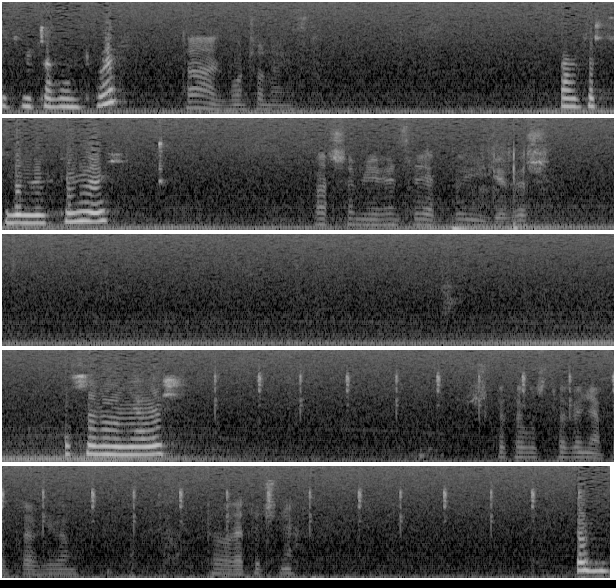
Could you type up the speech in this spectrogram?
Ty Twitcha włączyłeś? Tak, włączone jest. Sprawdzasz, czy dobrze wstawiłeś? Patrzę mniej więcej jak to idzie, wiesz? Co co zmieniałeś? Troszkę te ustawienia poprawiłem. Teoretycznie. Mhm.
